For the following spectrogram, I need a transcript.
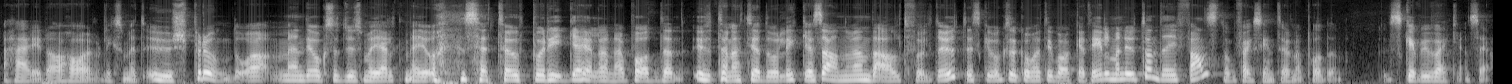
här idag har liksom ett ursprung då. Men det är också du som har hjälpt mig att sätta upp och rigga hela den här podden utan att jag då lyckas använda allt fullt ut. Det ska vi också komma tillbaka till. Men utan dig fanns nog faktiskt inte den här podden. Ska vi verkligen säga.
